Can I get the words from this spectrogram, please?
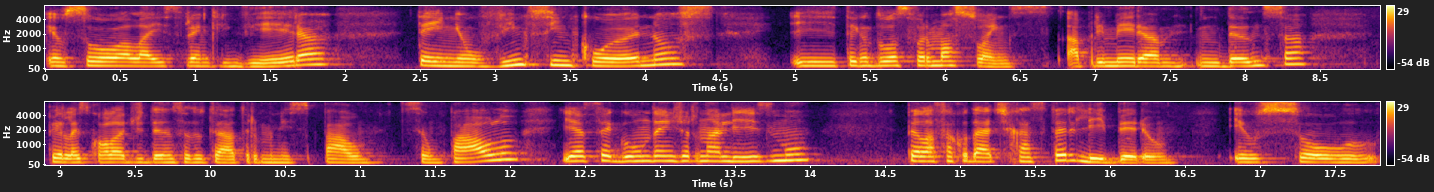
Eu sou a Laís Franklin Vieira, tenho 25 anos e tenho duas formações. A primeira em dança, pela Escola de Dança do Teatro Municipal de São Paulo, e a segunda em jornalismo pela Faculdade Casper Libero. Eu sou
